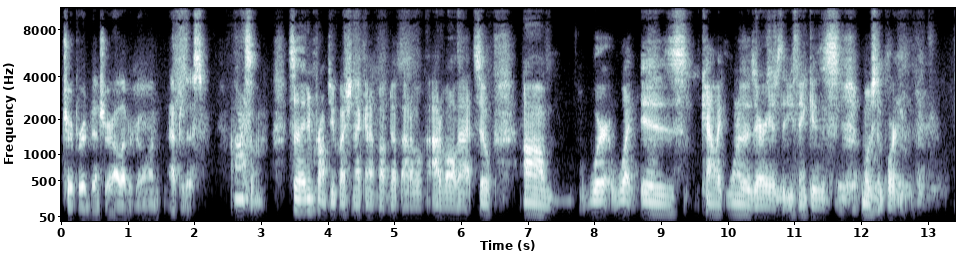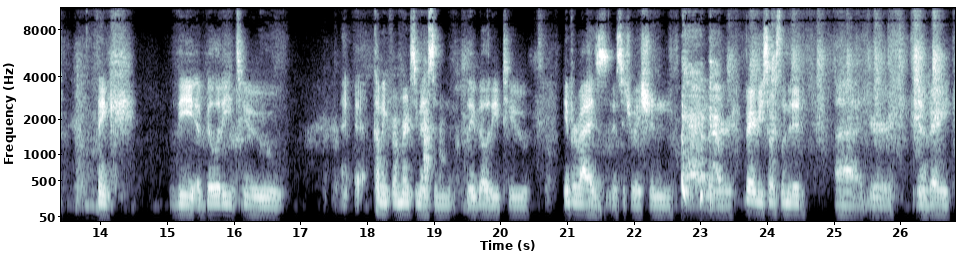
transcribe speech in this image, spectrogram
trip or adventure I'll ever go on after this. Awesome. So an impromptu question that kind of popped up out of out of all that. So, um, where what is kind of like one of those areas that you think is most important? I think the ability to, coming from emergency medicine, the ability to improvise in a situation where you're very resource limited, uh, you're in a very,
